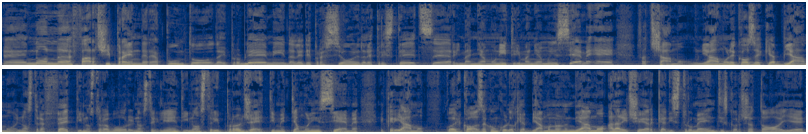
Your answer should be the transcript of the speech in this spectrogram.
eh, non farci prendere appunto dai problemi, dalle depressioni, dalle tristezze, rimaniamo uniti, rimaniamo insieme e facciamo, uniamo le cose che abbiamo, i nostri affetti, il nostro lavoro, i nostri clienti, i nostri progetti, mettiamoli insieme e creiamo qualcosa con quello che abbiamo, non andiamo alla ricerca di strumenti, scorciatoie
